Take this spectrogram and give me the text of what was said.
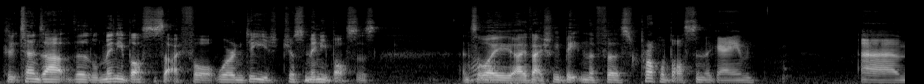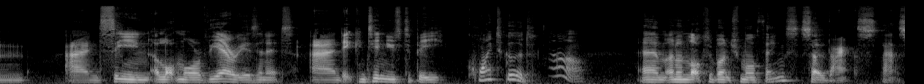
Because it turns out the little mini bosses that I fought were indeed just mini bosses, and so Oh. I, I've actually beaten the first proper boss in the game. Um, and seen a lot more of the areas in it, and it continues to be quite good. Oh, um, and unlocked a bunch more things. So that's that's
